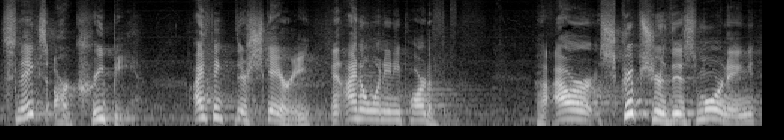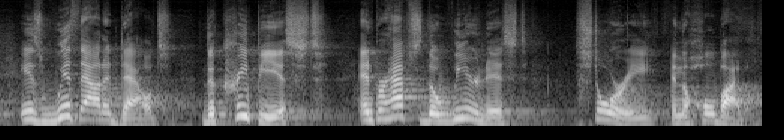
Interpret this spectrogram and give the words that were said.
Snakes are creepy. I think they're scary, and I don't want any part of them. Our scripture this morning is without a doubt the creepiest and perhaps the weirdest story in the whole Bible.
